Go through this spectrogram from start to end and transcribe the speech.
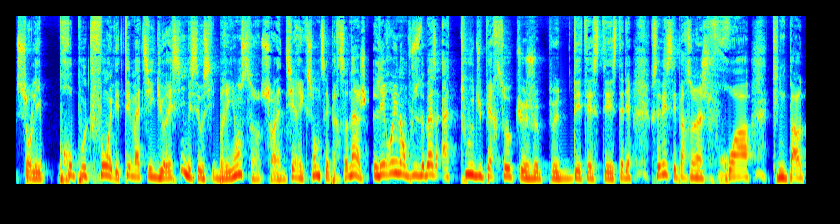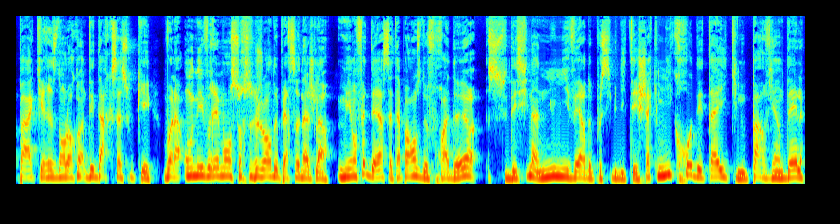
sur les propos de fond et les thématiques du récit, mais c'est aussi brillant sur, la direction de ses personnages. L'héroïne en plus de base a tout du perso que je peux détester, c'est-à-dire, vous savez, ces personnages froids, qui ne parlent pas, qui restent dans leur coin, des Dark Sasuke. Voilà, on est vraiment sur ce genre de personnage-là. Mais en fait, derrière cette apparence de froideur se dessine un univers de possibilités. Chaque micro-détail qui nous parvient d'elle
